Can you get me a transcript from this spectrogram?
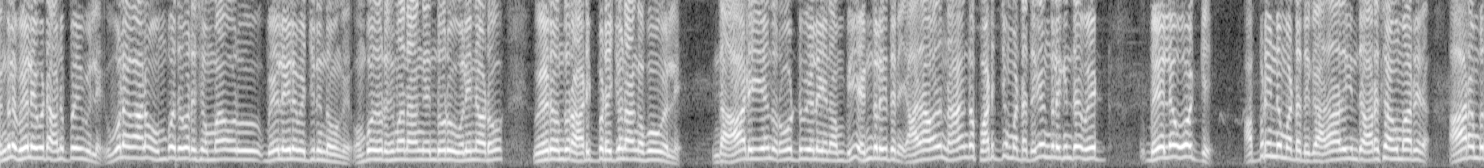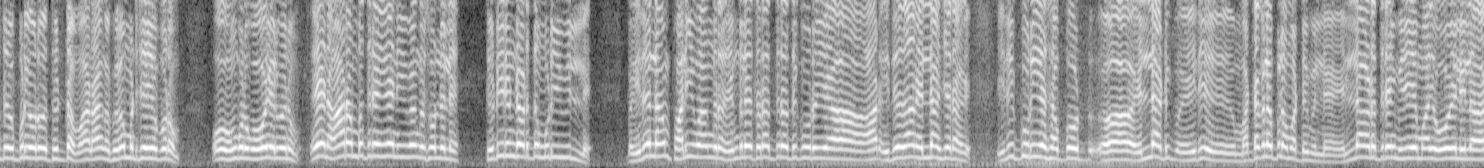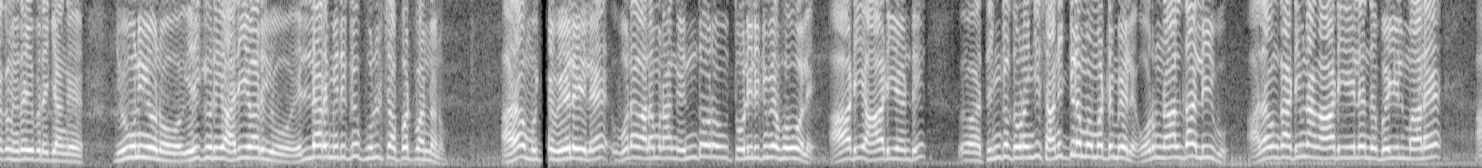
எங்களை வேலையை விட்டு அனுப்பவும் இல்லை. இவ்வளோ காலம் ஒன்பது வருஷமா ஒரு வேலையில் வச்சுருந்தவங்க. ஒன்பது வருஷமா நாங்கள் எந்த ஒரு வெளிநாடோ வேறு எந்த ஒரு அடிப்படைக்கும் நாங்கள் போகலை. இந்த ஆடியே இந்த ரோட்டு வேலையை நம்பி எங்களுக்கு தெரியும். அதாவது நாங்கள் படித்த மட்டத்துக்கு எங்களுக்கு இந்த வெயிட் வேலை ஓகே. அப்படின்னு மட்டத்துக்கு அதாவது இந்த அரசாங்கம் மாதிரி ஆரம்பத்தில் இப்படி ஒரு திட்டம். நாங்கள் பேமெண்ட் செய்ய போகிறோம் ஓ உங்களுக்கு ஓயல் வரும் ஏன் ஆரம்பத்தில் ஏன் இவங்க சொல்லலை? திடீர்னு அடுத்த முடிவு இல்லை. இப்போ இதெல்லாம் பழி வாங்குறது எங்களை திறத்துறதுக்குரிய இதுதான் எல்லாம் செய்கிறாங்க இதுக்குரிய சப்போர்ட் எல்லா இது மட்டக்களப்பில் மட்டும் இல்லை. எல்லா இடத்துலையும் இதே மாதிரி ஓயில் இல்லாதாக்கள் நிறைய பேர் இருக்காங்க. யூனியனோ இதுக்குரிய அதிகாரியோ எல்லாரும் இதுக்கு ஃபுல் சப்போர்ட் பண்ணணும். அதான் முக்கிய வேலையில் உலக காலமாக நாங்கள் எந்த ஒரு தொழிலுக்குமே போகலை. ஆடி ஆடியாண்டு ஆண்டு திங்கள் தொடங்கி சனிக்கிழமை மட்டுமே இல்லை ஒரு நாள் தான் லீவு. அதவங்க காட்டியும் நாங்கள் ஆடியில இந்த வெயில் மாலை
